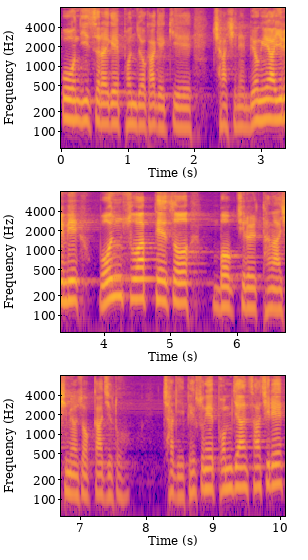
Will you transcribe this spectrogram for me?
온 이스라엘에게 번져가겠기에 자신의 명예와 이름이 원수 앞에서 먹칠을 당하시면서까지도 자기 백성의 범죄한 사실에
